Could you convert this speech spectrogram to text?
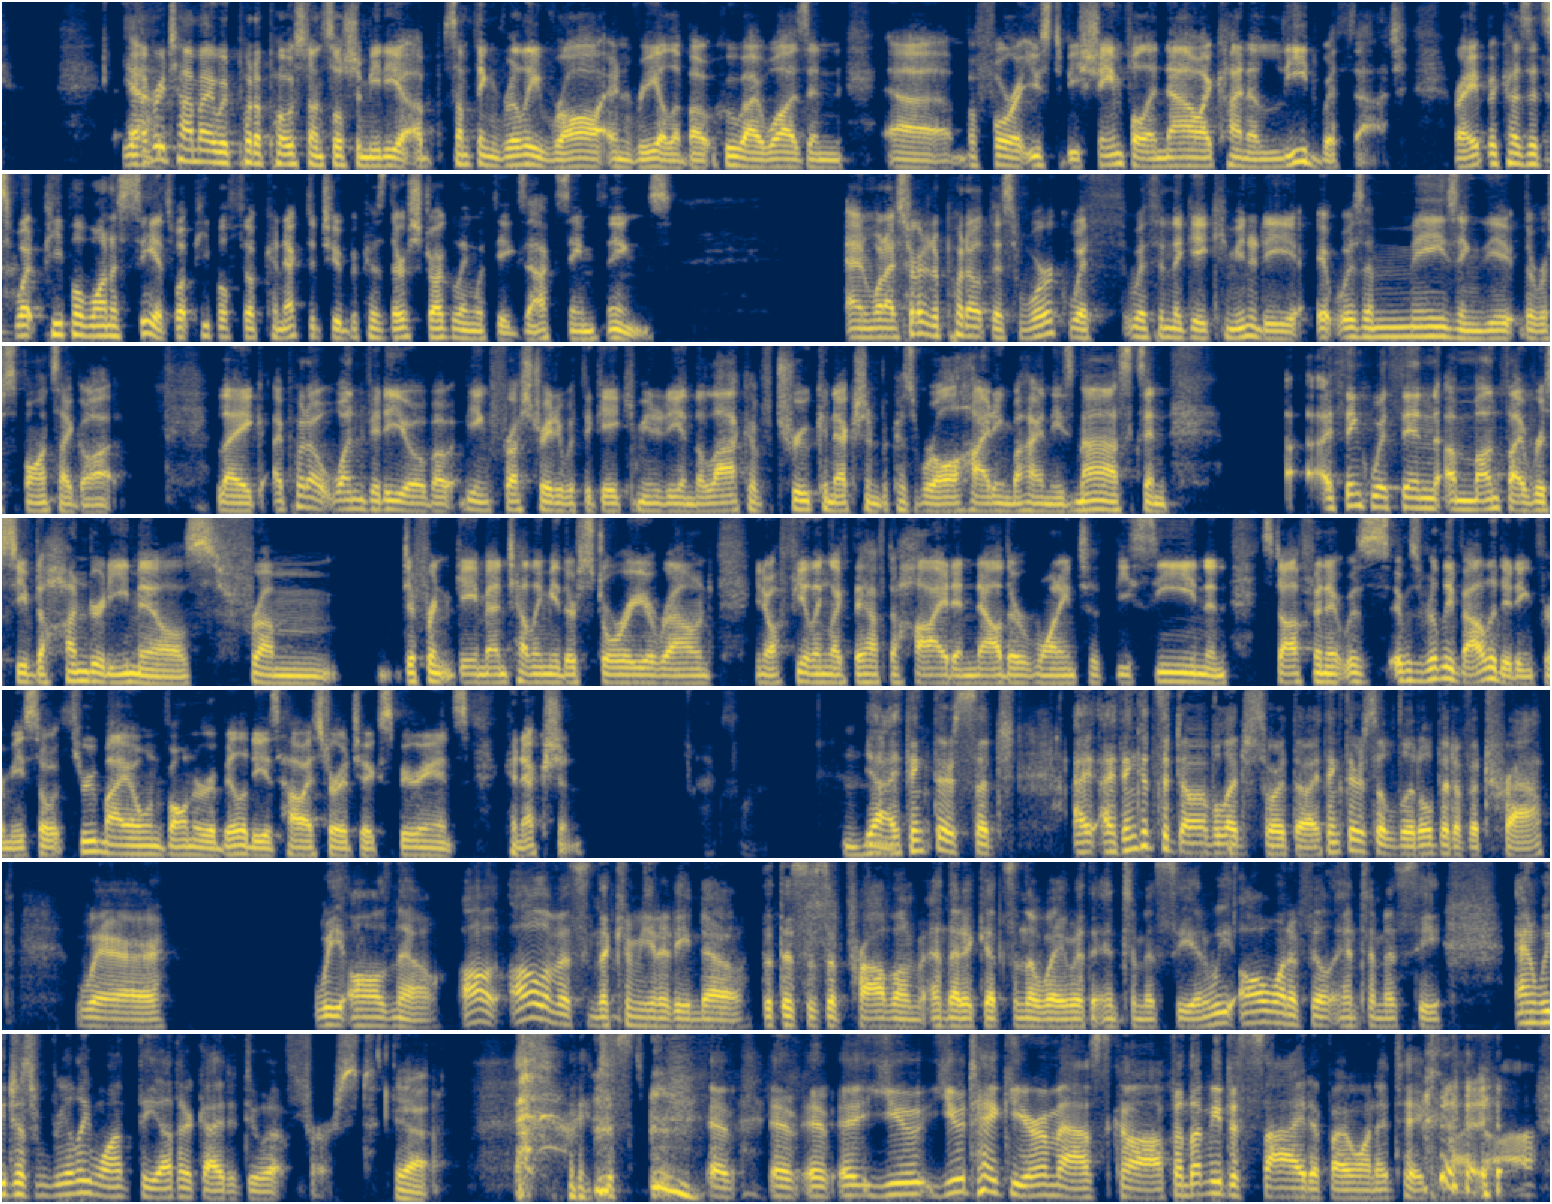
yeah. every time I would put a post on social media, uh, something really raw and real about who I was, and uh, before it used to be shameful, and now I kind of lead with that, right? Because it's yeah. what people want to see, it's what people feel connected to because they're struggling with the exact same things. And when I started to put out this work with within the gay community, it was amazing the the response I got like i put out one video about being frustrated with the gay community and the lack of true connection because we're all hiding behind these masks and I think within a month, I've received a hundred emails from different gay men telling me their story around you know feeling like they have to hide and now they're wanting to be seen and stuff. And it was it was really validating for me. So through my own vulnerability is how i started to experience connection. Excellent. Mm-hmm. yeah i think there's such I, I think it's a double-edged sword though. I think there's a little bit of a trap where we all know all, all of us in the community know that this is a problem and that it gets in the way with intimacy and we all want to feel intimacy and we just really want the other guy to do it first. Yeah. Just if, if, if, if, you you take your mask off and let me decide if i want to take mine off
